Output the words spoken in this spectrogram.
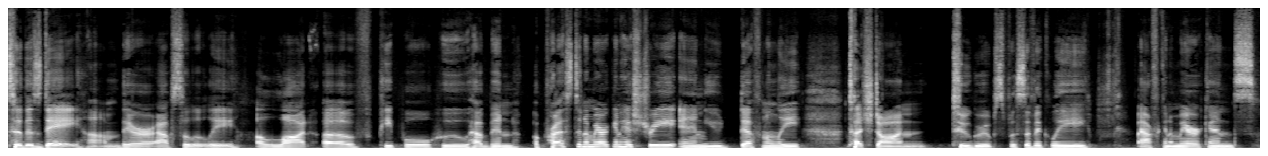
to this day. Um, there are absolutely a lot of people who have been oppressed in American history, and you definitely touched on two groups specifically African Americans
